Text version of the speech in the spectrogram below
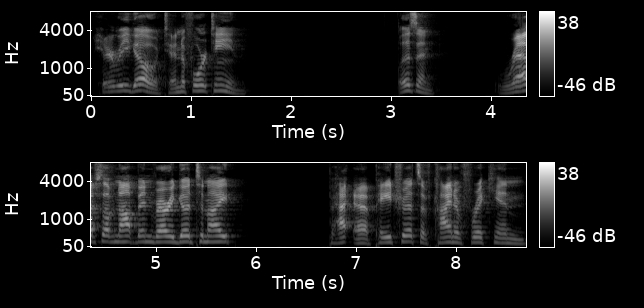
Here we go, 10 to 14. Listen, refs have not been very good tonight. Pa- uh, Patriots have kind of freaking,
